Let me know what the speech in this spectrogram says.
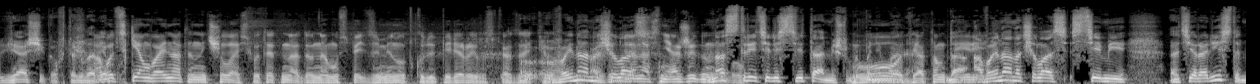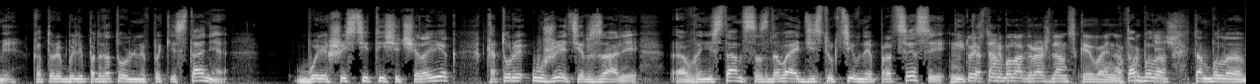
ящиков и так далее. А вот с кем война-то началась? Вот это надо нам успеть за минутку до перерыва сказать. Война а началась... Для нас неожиданно Нас было. встретили с цветами, чтобы вот, понимали. о том да. А война началась с теми э, террористами, которые были подготовлены в Пакистане более 6 тысяч человек, которые уже терзали Афганистан, создавая деструктивные процессы. Ну, и то есть которые... там была гражданская война там было, там было,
